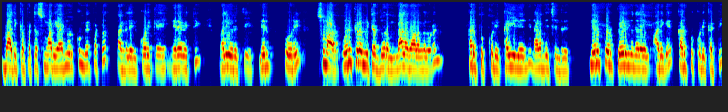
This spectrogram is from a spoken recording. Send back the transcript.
பாதிக்கப்பட்ட சுமார் இருநூறுக்கும் மேற்பட்டோர் தங்களின் கோரிக்கையை நிறைவேற்றி வலியுறுத்தி நிற்பூரில் சுமார் ஒரு கிலோமீட்டர் தூரம் மேலதாளங்களுடன் கருப்பு கொடி கையில் ஏந்தி நடந்து சென்று நெருப்பூர் பேருந்து நிலையம் அருகே கருப்பு கொடி கட்டி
